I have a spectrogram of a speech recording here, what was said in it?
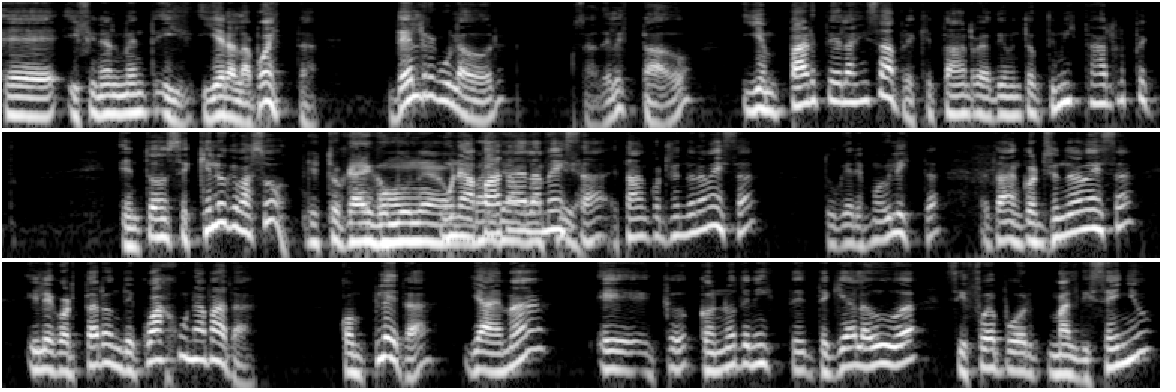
eh, y finalmente, y, y era la apuesta del regulador, o sea, del Estado, y en parte de las ISAPRES, que estaban relativamente optimistas al respecto. Entonces, ¿qué es lo que pasó? Esto cae como una... Una pata de la mesa, estaban construyendo una mesa, tú que eres movilista, estaban construyendo una mesa y le cortaron de cuajo una pata completa y además eh, co- con no tenés, te, te queda la duda si fue por mal diseño,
